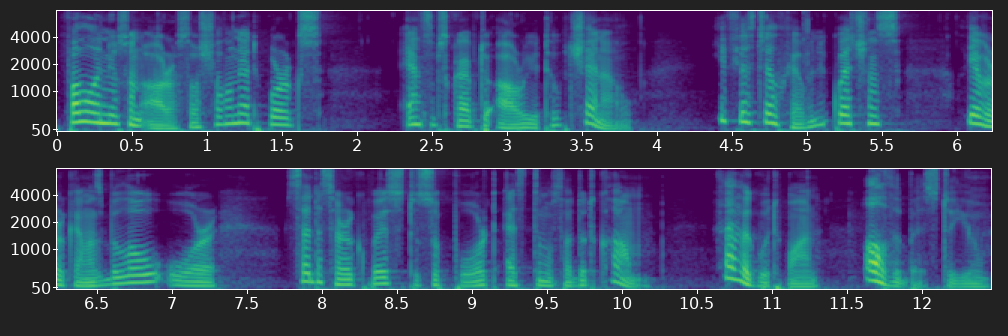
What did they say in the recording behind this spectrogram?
Follow news on our social networks and subscribe to our YouTube channel. If you still have any questions, leave your comments below or send us a request to support at Have a good one. All the best to you.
